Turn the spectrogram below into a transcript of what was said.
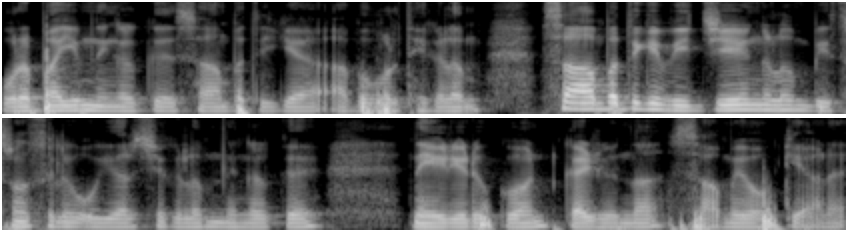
ഉറപ്പായും നിങ്ങൾക്ക് സാമ്പത്തിക അഭിവൃദ്ധികളും സാമ്പത്തിക വിജയങ്ങളും ബിസിനസ്സിലെ ഉയർച്ചകളും നിങ്ങൾക്ക് നേടിയെടുക്കുവാൻ കഴിയുന്ന സമയമൊക്കെയാണ്.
